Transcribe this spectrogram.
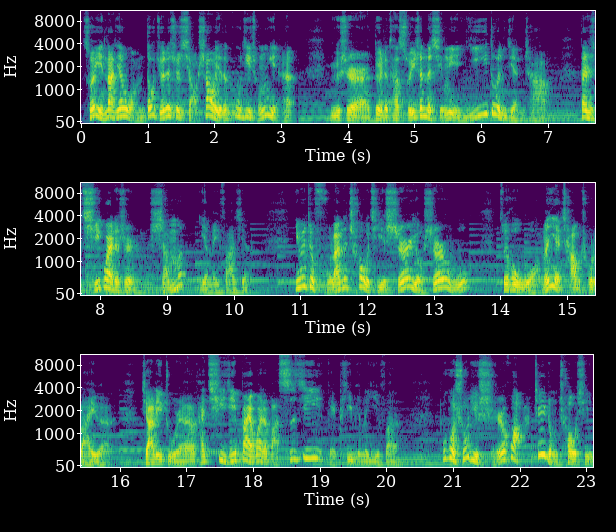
所以那天我们都觉得是小少爷的故伎重演，于是对着他随身的行李一顿检查。但是奇怪的是，什么也没发现，因为这腐烂的臭气时而有，时而无。最后我们也查不出来源。家里主人还气急败坏地把司机给批评了一番。不过说句实话，这种臭气，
